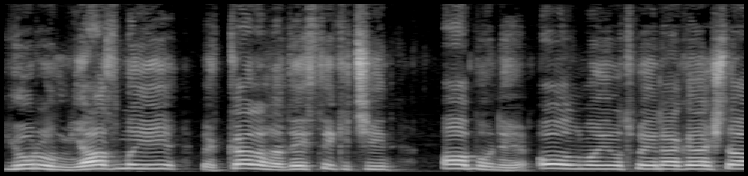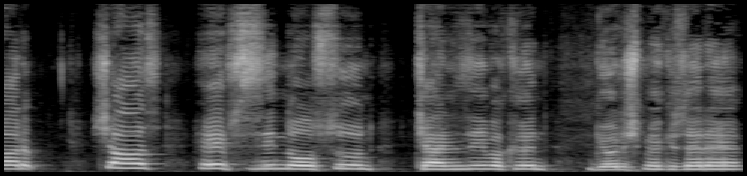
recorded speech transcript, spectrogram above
yorum yazmayı ve kanala destek için abone olmayı unutmayın arkadaşlar. Şans hep sizinle olsun. Kendinize iyi bakın. Görüşmek üzere.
